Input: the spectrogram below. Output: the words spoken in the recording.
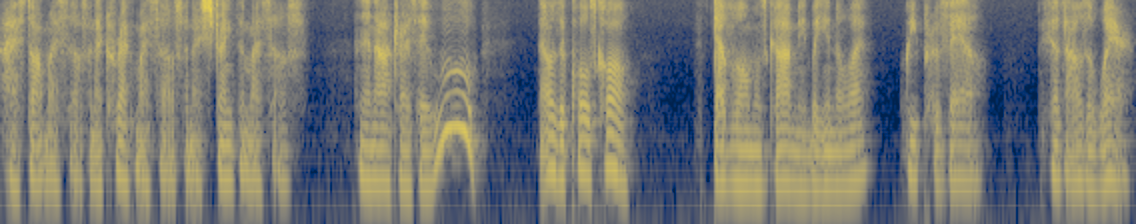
I stop myself and I correct myself and I strengthen myself. And then after I say, woo, that was a close call. The devil almost got me, but you know what? We prevail because I was aware.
